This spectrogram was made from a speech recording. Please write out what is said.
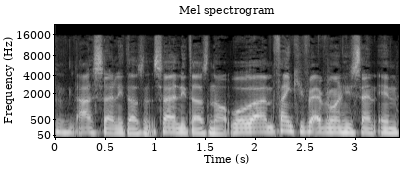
That certainly doesn't. Certainly does not. Well, um, thank you for everyone who sent in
